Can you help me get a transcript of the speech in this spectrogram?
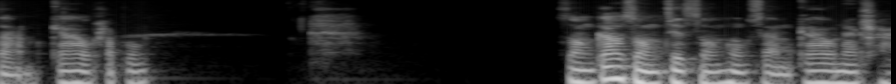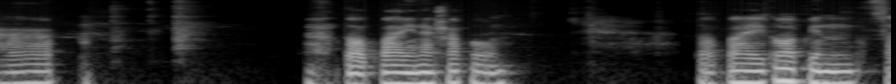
สามเก้าครับผมสองเก้าสองเจ็ดสองหกสามเก้านะครับ ต่อไปนะครับผม ต่อไปก็เป็นส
